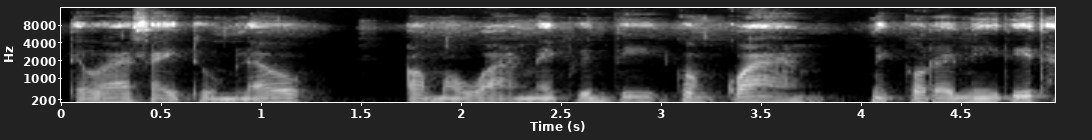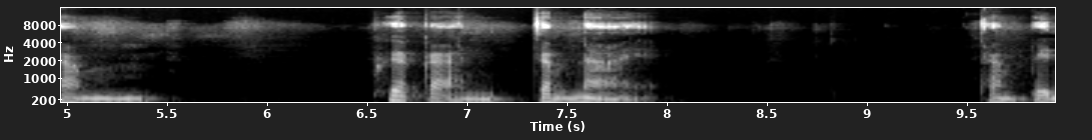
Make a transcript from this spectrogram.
แต่ว่าใส่ถุงแล้ว เอามาวางในพื้นที่กว้างๆในกรณีที่ทำเพื่อการจำหน่ายทำเป็น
